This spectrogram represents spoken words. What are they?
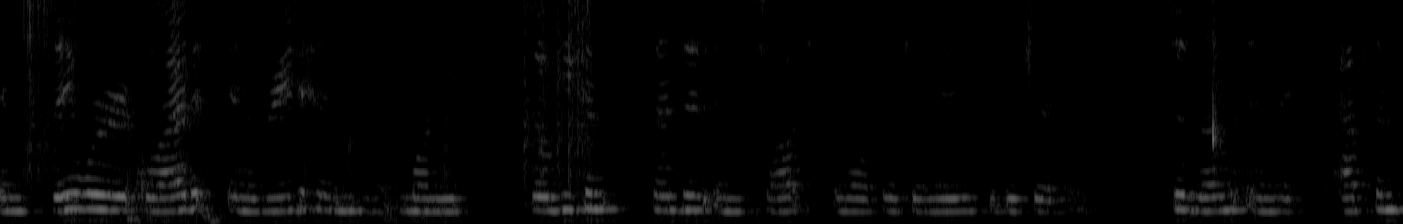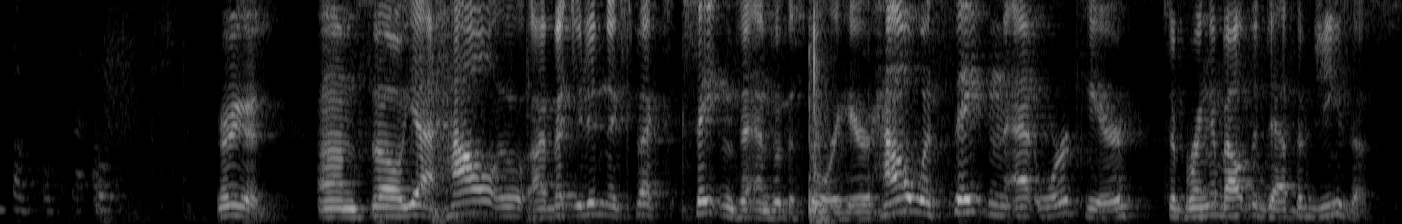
And they were glad and agreed him money. So he consented and sought an opportunity to betray him to them in ex- absence of the crowd. Very good. Um, so yeah, how? I bet you didn't expect Satan to enter the story here. How was Satan at work here to bring about the death of Jesus?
